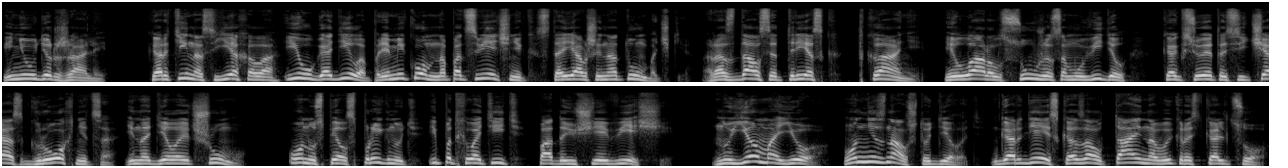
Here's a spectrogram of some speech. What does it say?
и не удержали. Картина съехала и угодила прямиком на подсвечник, стоявший на тумбочке. Раздался треск ткани, и Ларл с ужасом увидел, как все это сейчас грохнется и наделает шуму. Он успел спрыгнуть и подхватить падающие вещи. Ну, ё-моё! Он не знал, что делать. Гордей сказал тайно выкрасть кольцо.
